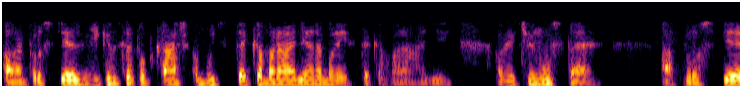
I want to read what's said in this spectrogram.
ale prostě s někým se potkáš a buď jste kamarádi, nebo nejste kamarádi. A většinou jste. A prostě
